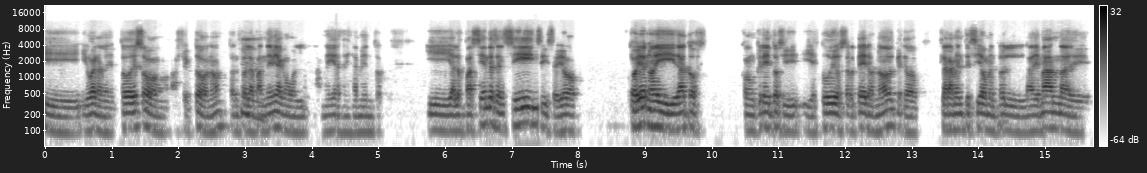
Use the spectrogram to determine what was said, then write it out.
y, bueno, todo eso afectó, ¿no? Tanto la pandemia como las medidas de aislamiento. Y a los pacientes en sí, sí se vio. Todavía no hay datos concretos y, estudios certeros, ¿no? Pero claramente sí aumentó la demanda de,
